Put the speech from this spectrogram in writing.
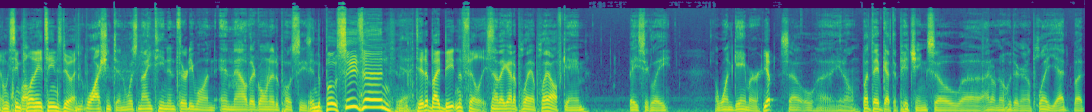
And we've seen Well, plenty of teams do it. Washington was 19 and 31, and now they're going to the postseason. In the postseason, Yeah. did it by beating the Phillies. Now they got to play a playoff game, basically, a one gamer. Yep. So uh, you know, but they've got the pitching, so uh, I don't know who they're going to play yet. But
